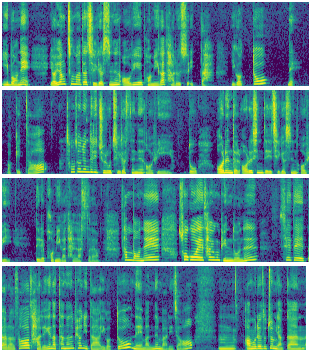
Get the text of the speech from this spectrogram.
2번에 연령층마다 즐겨 쓰는 어휘의 범위가 다를 수 있다. 이것도 네, 맞겠죠. 청소년들이 주로 즐겨 쓰는 어휘, 또 어른들, 어르신들이 즐겨 쓰는 어휘 들의 범위가 달랐어요. 3번에 속어의 사용 빈도는 세대에 따라서 다르게 나타나는 편이다. 이것도 네, 맞는 말이죠. 음, 아무래도 좀 약간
